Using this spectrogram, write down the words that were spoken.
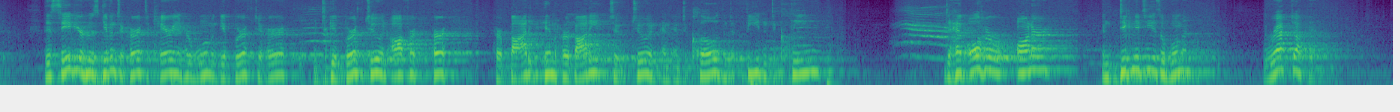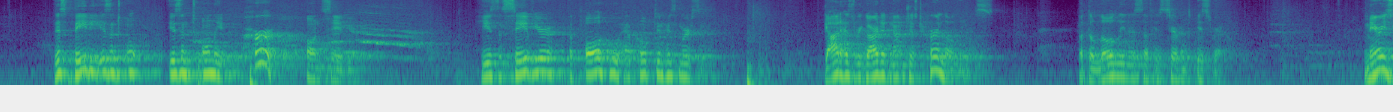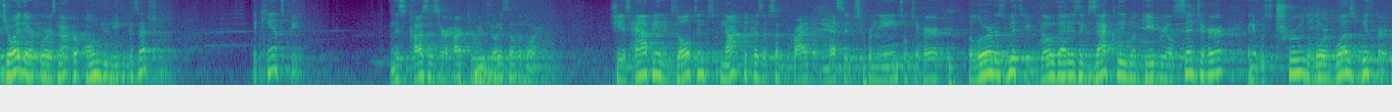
This Savior who is given to her to carry in her womb and give birth to her, and to give birth to and offer her her body, him, her body to, to and, and, and to clothe and to feed and to clean, to have all her honor and dignity as a woman wrapped up in. This baby isn't, isn't only her own Savior, He is the Savior of all who have hoped in His mercy. God has regarded not just her lowliness, but the lowliness of His servant Israel. Mary's joy, therefore, is not her own unique possession. It can't be. And this causes her heart to rejoice all the more. She is happy and exultant, not because of some private message from the angel to her, the Lord is with you, though that is exactly what Gabriel said to her, and it was true, the Lord was with her.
